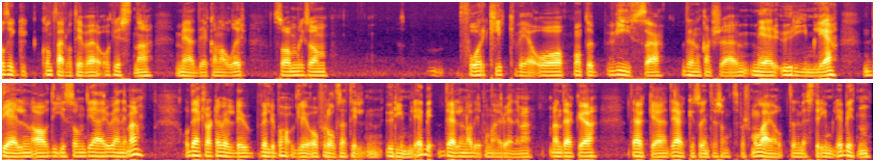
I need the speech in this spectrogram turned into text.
på sikkert konservative og kristne mediekanaler som liksom får klikk ved å måte vise den kanskje mer urimelige delen av de som de er uenige med. Og det er klart det er veldig, veldig behagelig å forholde seg til den urimelige delen av de man er uenig med. Men det er ikke, det er ikke, det er ikke så interessant spørsmål. Det er jo den mest rimelige biten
